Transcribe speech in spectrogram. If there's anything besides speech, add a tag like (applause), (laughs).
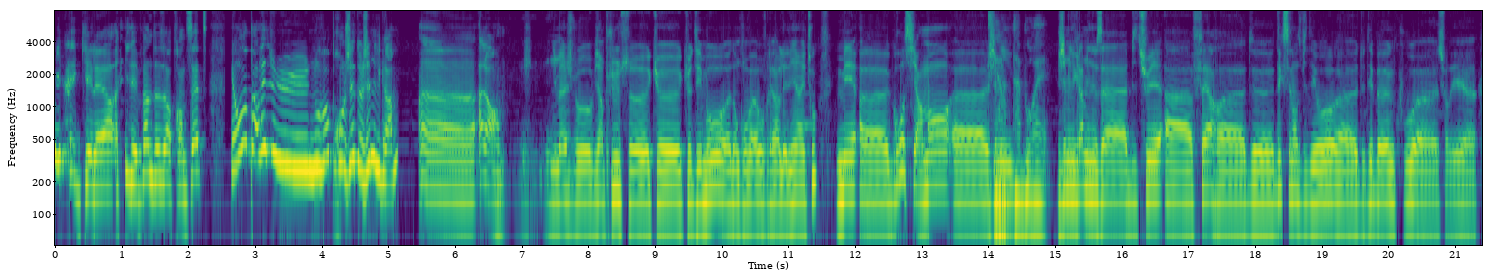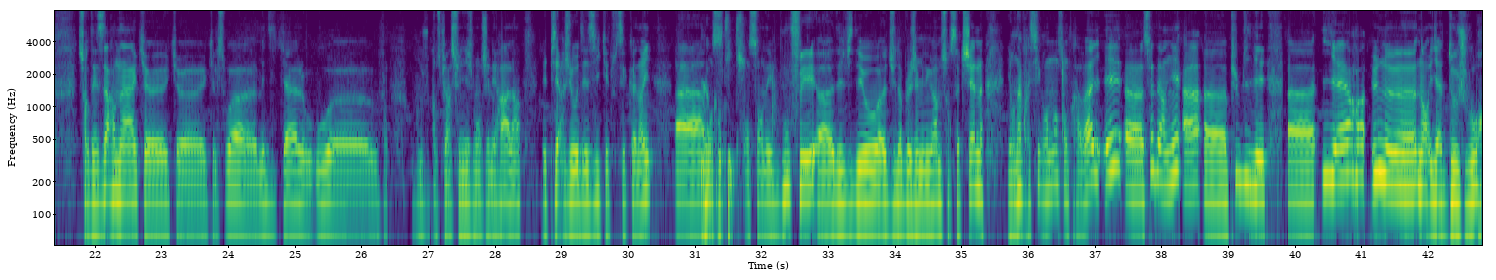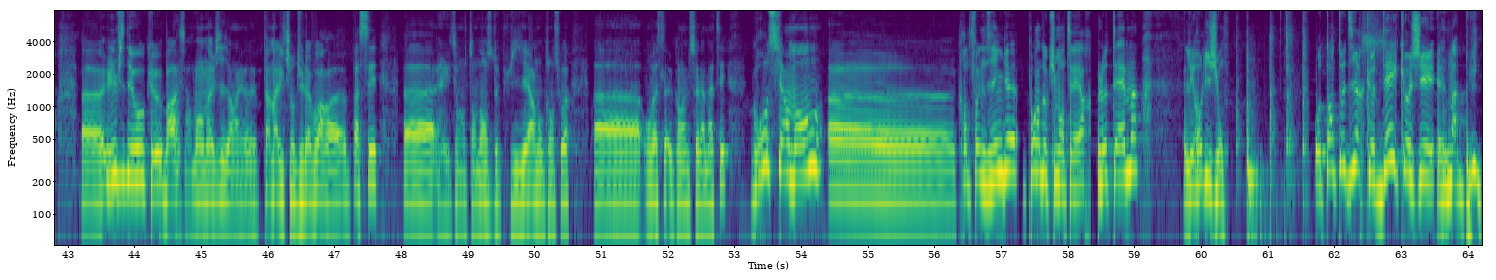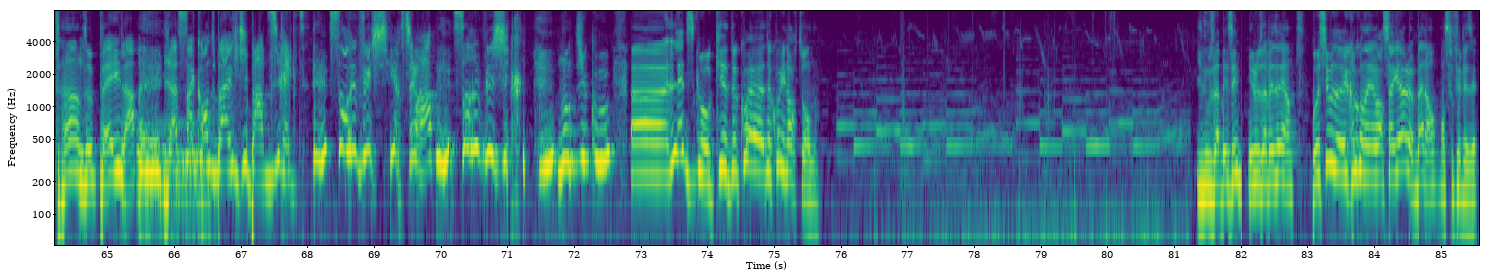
(laughs) Il est quelle heure? Il est 22h37 et on va parler du nouveau projet de G1000 Euh, alors, une image vaut bien plus euh, que, que des mots, euh, donc on va ouvrir les liens et tout. Mais euh, grossièrement, J'ai. G1000 il nous a habitués à faire de- d'excellentes vidéos de debunk ou sur, des, sur des arnaques, que- qu'elles soient médicales ou, ou, conspirationnisme en général, hein, les pierres géodésiques et toutes ces conneries. Euh, Le on s- quantique. on s'en est bouffé euh, des vidéos euh, du noble G1000 sur cette chaîne et on apprécie grandement son travail. Et euh, ce dernier a euh, publié euh, hier, une, non, il y a deux jours, une vidéo que, bah, c'est vraiment mon avis, il y en a pas mal qui ont dû la voir passer. Elle était en tendance depuis hier, donc en soi, on va quand même se la mater. Grossièrement, crowdfunding pour un documentaire. Le thème, les religions. Autant te dire que dès que j'ai ma putain de paye là, il y a 50 balles qui partent direct, sans réfléchir, tu vois, sans réfléchir. Donc du coup, euh, let's go. Qui- De quoi, de quoi il en retourne? Il nous a baisé, il nous a baisé. Hein. Vous aussi, vous avez cru qu'on allait voir sa gueule? Bah non, on s'est fait baiser.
